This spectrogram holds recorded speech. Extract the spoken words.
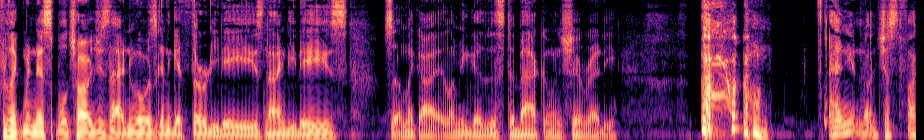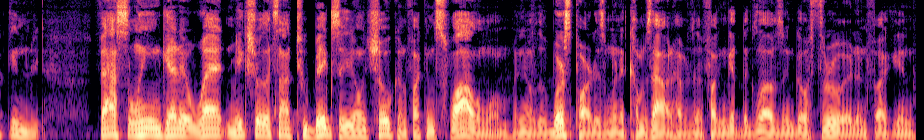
for like municipal charges that I knew I was going to get 30 days, 90 days. So I'm like, all right, let me get this tobacco and shit ready. and, you know, just fucking Vaseline, get it wet, make sure that's not too big so you don't choke and fucking swallow them. You know, the worst part is when it comes out, having to fucking get the gloves and go through it and fucking,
